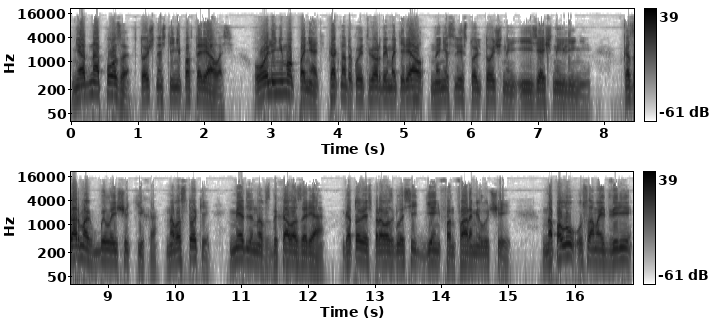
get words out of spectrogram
Ни одна поза в точности не повторялась. Уолли не мог понять, как на такой твердый материал нанесли столь точные и изящные линии. В казармах было еще тихо. На востоке медленно вздыхала заря, готовясь провозгласить день фанфарами лучей. На полу у самой двери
